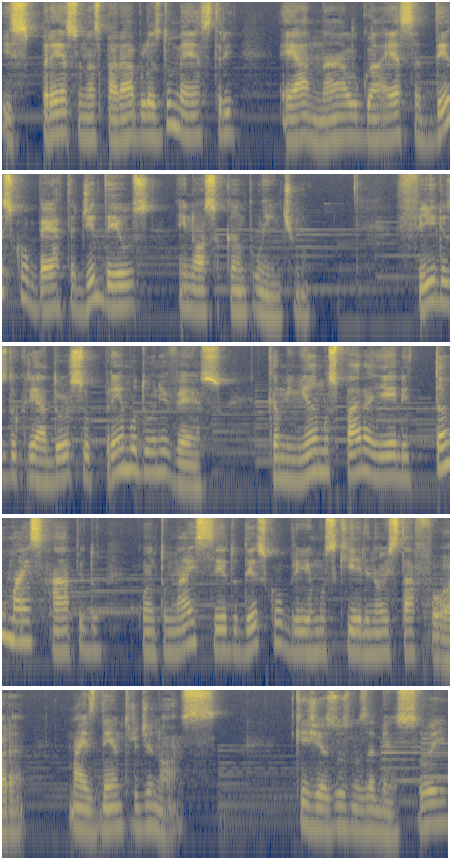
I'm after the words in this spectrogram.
expresso nas parábolas do Mestre, é análogo a essa descoberta de Deus em nosso campo íntimo. Filhos do Criador Supremo do Universo, caminhamos para Ele tão mais rápido quanto mais cedo descobrirmos que Ele não está fora, mas dentro de nós. Que Jesus nos abençoe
